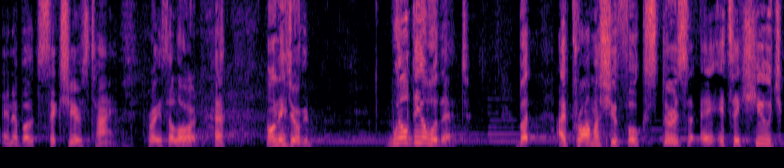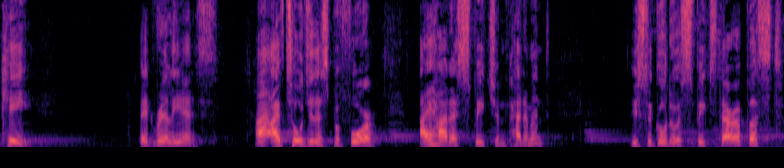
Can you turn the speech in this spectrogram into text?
in about six years' time. Praise the Lord. Only joking. We'll deal with it. But I promise you, folks, there's a, it's a huge key. It really is. I, I've told you this before. I had a speech impediment. Used to go to a speech therapist.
